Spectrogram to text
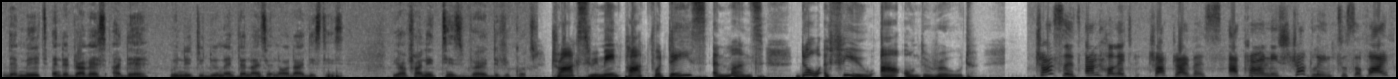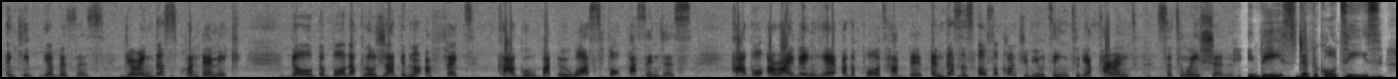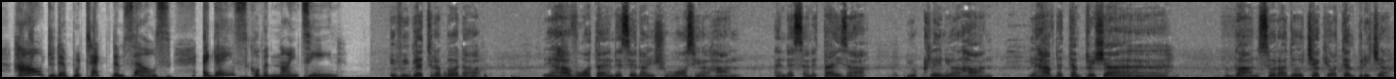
the mate and the drivers are there. We need to do maintenance and all that these things we are finding things very difficult. Trucks remain parked for days and months, though a few are on the road. Transit and haulage truck drivers are currently struggling to survive and keep their business during this pandemic. Though the border closure did not affect cargo, but it was for passengers. Cargo arriving here at the port have dipped, and this is also contributing to their current situation. In these difficulties, how do they protect themselves against COVID 19? If we get to the border, they have water and they say that you should wash your hand, and the sanitizer, you clean your hand. They have the temperature uh, gun so that they will check your temperature.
